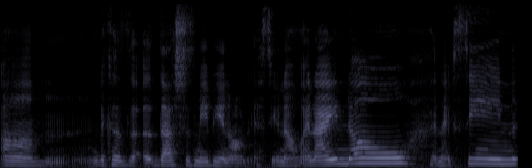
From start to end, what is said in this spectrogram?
Um because that's just me being honest, you know. And I know and I've seen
